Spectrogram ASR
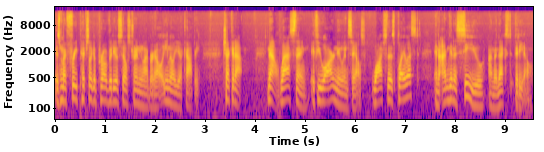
is my free Pitch Like a Pro video sales training library. I'll email you a copy. Check it out. Now, last thing, if you are new in sales, watch this playlist, and I'm gonna see you on the next video.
